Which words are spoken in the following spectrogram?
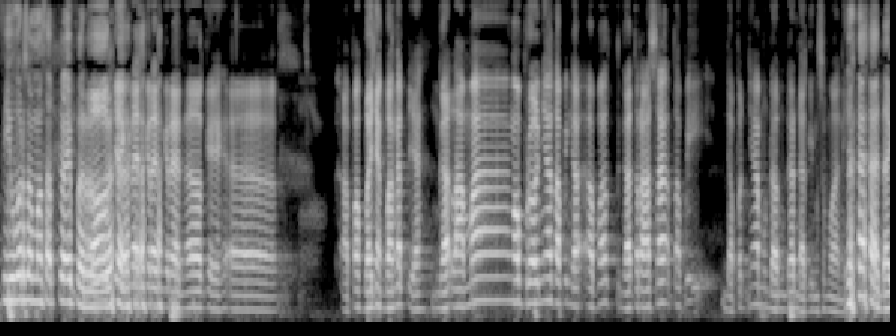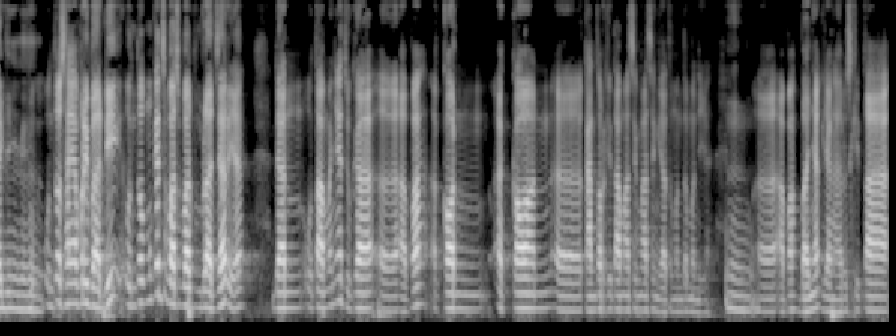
viewer sama subscriber Oke, keren keren keren. Oke, eh, apa banyak banget ya. Nggak lama ngobrolnya tapi nggak apa nggak terasa tapi dapatnya mudah-mudahan daging semua nih. daging nih untuk saya pribadi, untuk mungkin sobat-sobat pembelajar ya, dan utamanya juga eh, apa akun akun eh, kantor kita masing-masing ya teman-teman ya. Hmm. Eh, apa banyak yang harus kita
